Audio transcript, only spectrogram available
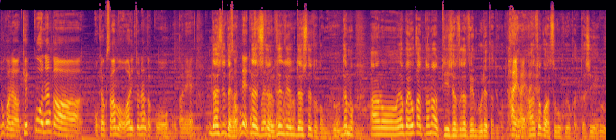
どうかな？結構なんかお客さんも割となんかこう、お金出してたよ、さね出してたよ全然出してたと思うよ、うん。うんうんでもあのやっぱり良かったのは T シャツが全部売れたってことよね。はいはいはいはい。あそこはすごく良かったし、ん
